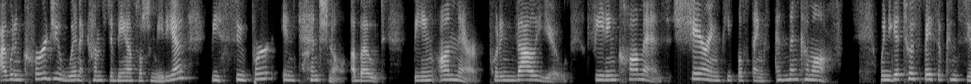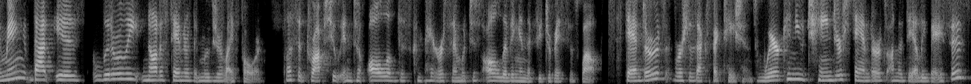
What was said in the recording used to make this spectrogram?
I would encourage you when it comes to being on social media, be super intentional about being on there, putting value, feeding comments, sharing people's things, and then come off. When you get to a space of consuming, that is literally not a standard that moves your life forward. Plus, it drops you into all of this comparison, which is all living in the future base as well. Standards versus expectations. Where can you change your standards on a daily basis,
